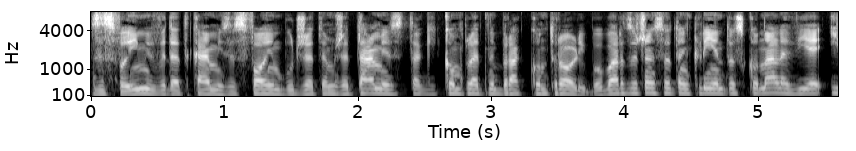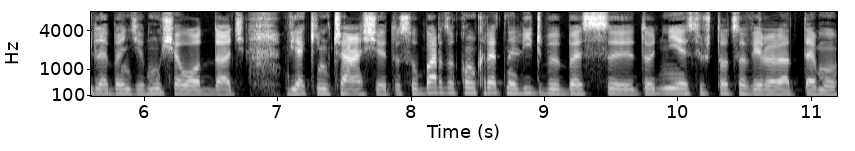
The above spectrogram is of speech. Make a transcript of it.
ze swoimi wydatkami, ze swoim budżetem, że tam jest taki kompletny brak kontroli, bo bardzo często ten klient doskonale wie, ile będzie musiał oddać, w jakim czasie. To są bardzo konkretne liczby, bez, to nie jest już to, co wiele lat temu,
